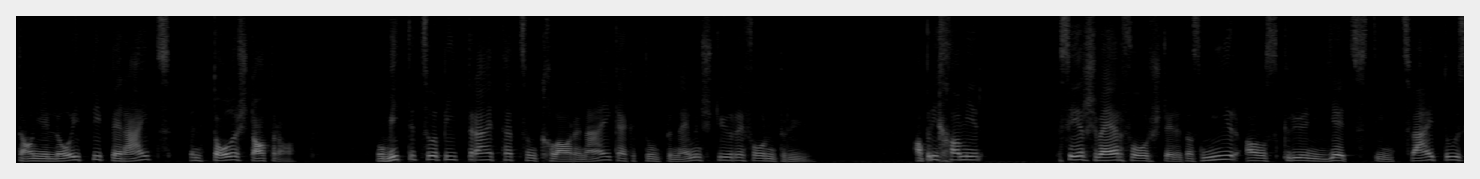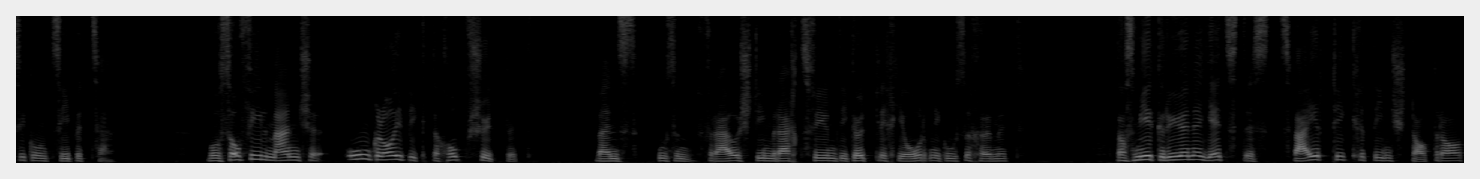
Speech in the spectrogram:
Daniel Leupi bereits einen tollen Stadtrat, der mit dazu beigetragen hat zum klaren Nein gegen die Unternehmenssteuerreform 3. Aber ich kann mir sehr schwer vorstellen, dass wir als Grüne jetzt im 2017, wo so viele Menschen ungläubig den Kopf schütteln, wenn es aus dem Frauenstimmrechtsfilm «Die göttliche Ordnung» rauskommt, dass wir Grünen jetzt ein Zweierticket in Stadtrat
